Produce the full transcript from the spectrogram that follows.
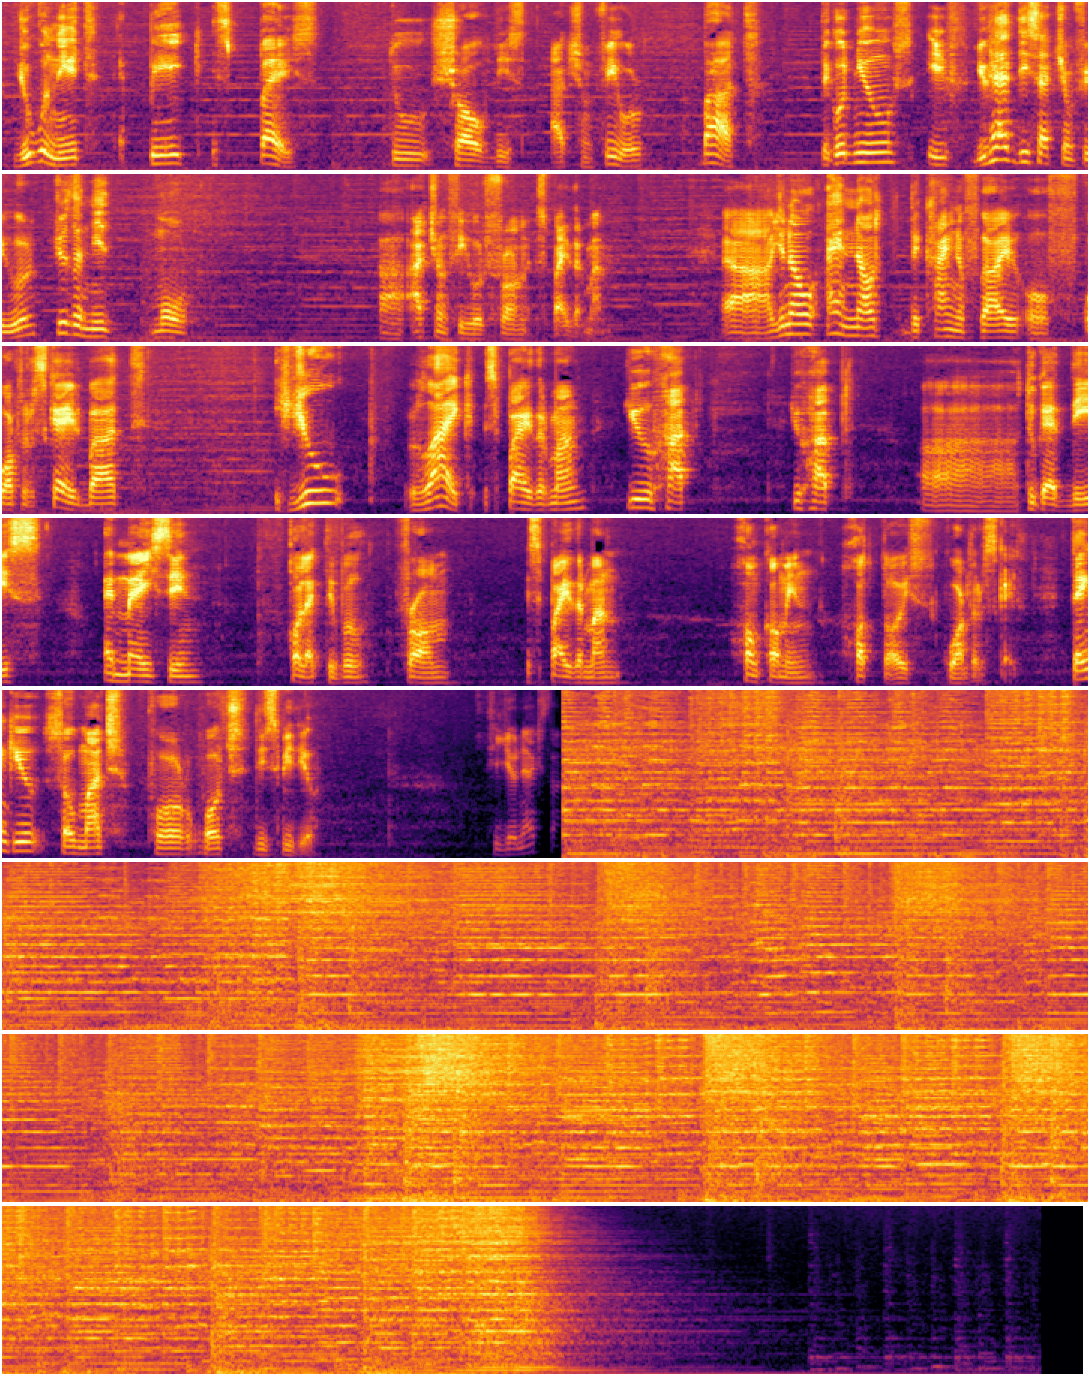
You will need a big space to show this action figure but the good news if you have this action figure you don't need more uh, action figure from Spider-Man uh, you know I'm not the kind of guy of quarter scale but if you like Spider-Man, you have you have uh, to get this amazing collectible from Spider-Man Homecoming Hot Toys quarter scale. Thank you so much for watch this video. See you next time.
